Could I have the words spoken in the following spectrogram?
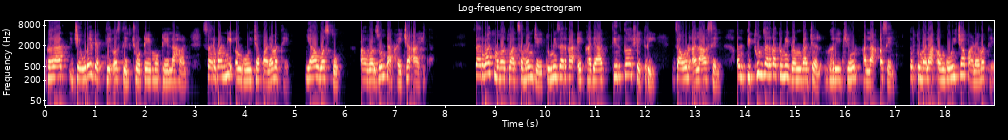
घरात जेवढे व्यक्ती असतील छोटे मोठे लहान सर्वांनी अंघोळीच्या पाण्यामध्ये या वस्तू आवर्जून टाकायच्या आहेत. सर्वात महत्वाचं म्हणजे तुम्ही जर का एखाद्या तीर्थक्षेत्री जाऊन आला असेल आणि तिथून जर का तुम्ही गंगाजल घरी घेऊन आला असेल तर तुम्हाला अंघोळीच्या पाण्यामध्ये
